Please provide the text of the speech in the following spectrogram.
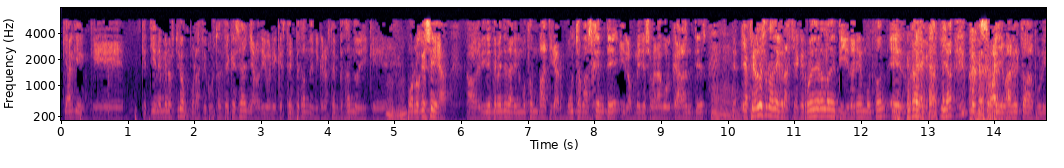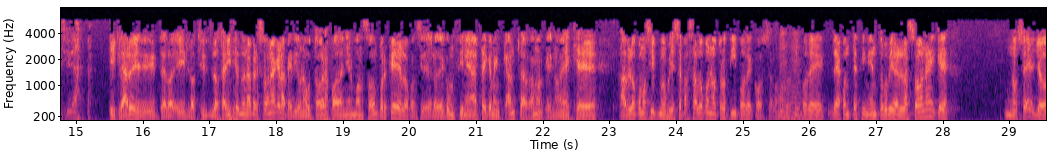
que alguien que, que tiene menos tirón por las circunstancias que sean, ya no digo ni que esté empezando ni que no esté empezando y que por lo que sea, ahora, evidentemente Daniel Monzón va a tirar mucha más gente y los medios se van a volcar antes. Y al final es una desgracia, que ruede lo de ti y Daniel Monzón es una desgracia porque se va a llevar toda la publicidad. Y claro, y, te lo, y lo, está diciendo una persona que le ha pedido un autógrafo a Daniel Monzón porque lo considero de un cinearte que me encanta, vamos, que no es que hablo como si me hubiese pasado con otro tipo de cosas, con otro tipo de, de acontecimiento que hubiera en la zona y que, no sé, yo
